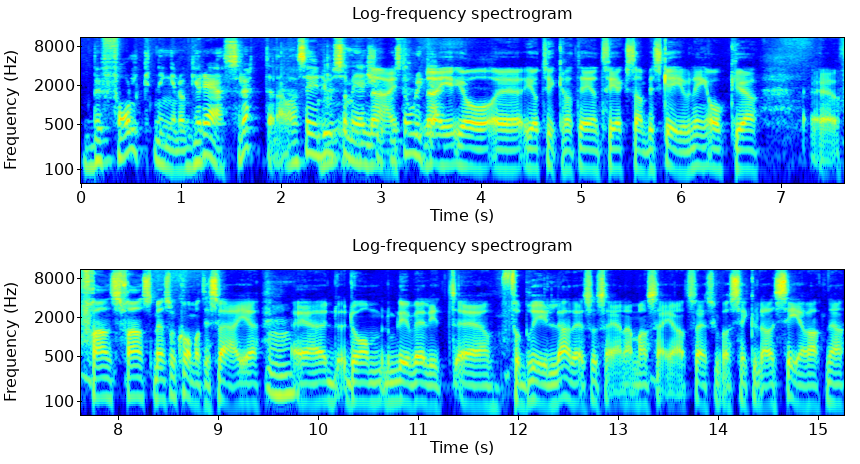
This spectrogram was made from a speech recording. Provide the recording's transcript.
befolkningen och gräsrötterna? Vad säger du som är kyrkohistoriker? Nej, nej jag, eh, jag tycker att det är en tveksam beskrivning. Och, eh, frans, fransmän som kommer till Sverige, mm. eh, de, de blir väldigt förbryllade så att säga, när man säger att Sverige skulle vara sekulariserat när,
